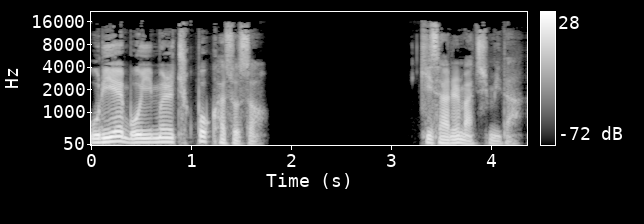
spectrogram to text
우리의 모임을 축복하소서. 기사를 마칩니다.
